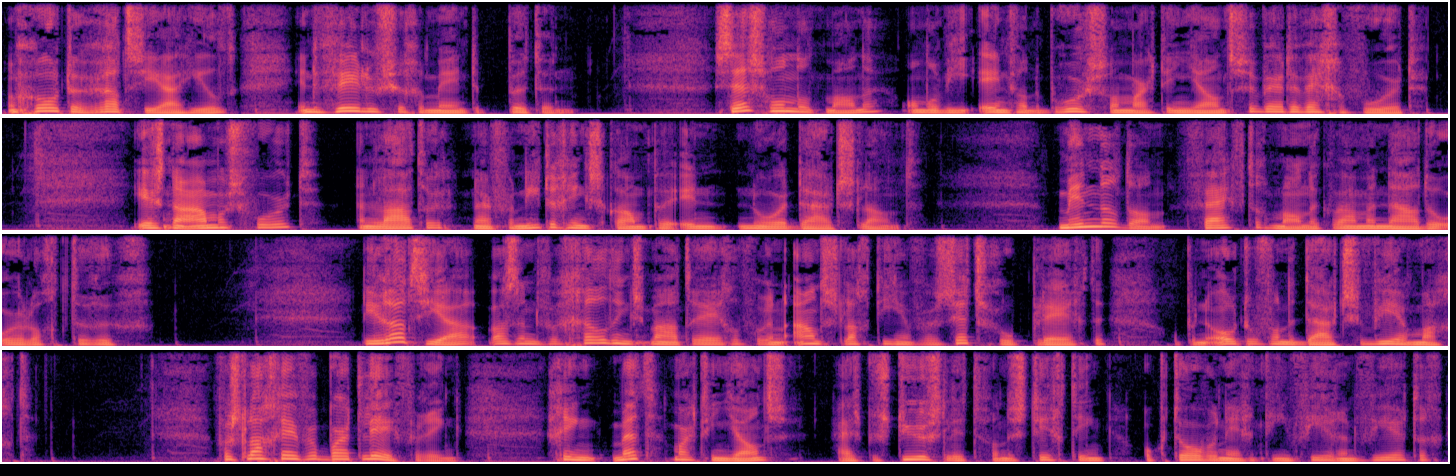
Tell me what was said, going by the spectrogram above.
een grote razzia hield in de Veluwse gemeente Putten. 600 mannen, onder wie een van de broers van Martin Jansen, werden weggevoerd. Eerst naar Amersfoort en later naar vernietigingskampen in Noord-Duitsland. Minder dan 50 mannen kwamen na de oorlog terug. Die razzia was een vergeldingsmaatregel voor een aanslag die een verzetsgroep pleegde op een auto van de Duitse Weermacht. Verslaggever Bart Levering ging met Martin Jansen... hij is bestuurslid van de stichting Oktober 1944...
